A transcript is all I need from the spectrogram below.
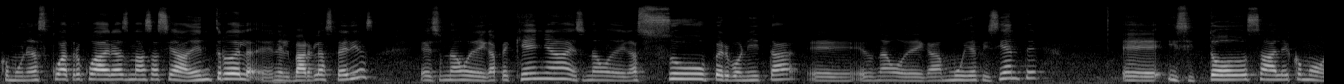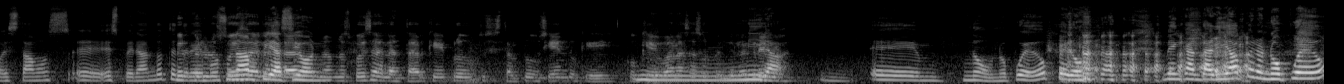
como unas cuatro cuadras más hacia adentro, en el barrio de las ferias. Es una bodega pequeña, es una bodega súper bonita, eh, es una bodega muy eficiente. Eh, y si todo sale como estamos eh, esperando, tendremos una ampliación. ¿Nos puedes adelantar qué productos están produciendo, qué, con qué van a sorprender al Mira, eh, no, no puedo, pero me encantaría, pero no puedo.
